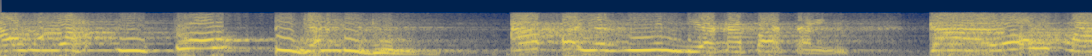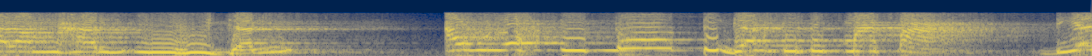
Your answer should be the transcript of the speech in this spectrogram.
Allah itu tidak tidur. Apa yang ingin dia katakan? Kalau malam hari ini hujan, Allah itu tidak tutup mata. Dia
